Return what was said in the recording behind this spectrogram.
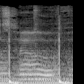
myself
